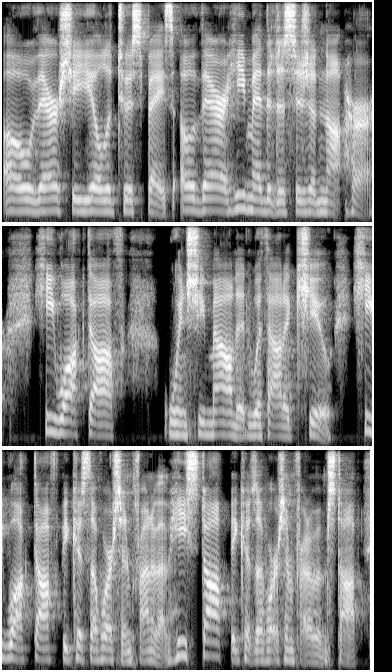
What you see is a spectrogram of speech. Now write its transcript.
Oh, there she yielded to a space. Oh, there he made the decision, not her. He walked off when she mounted without a cue. He walked off because the horse in front of him. He stopped because the horse in front of him stopped.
